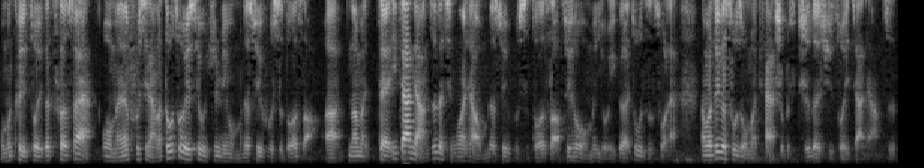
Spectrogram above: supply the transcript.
我们可以做一个测算。我们夫妻两个都作为税务居民，我们的税负是多少啊？那么在一家两制的情况下，我们的税负是多少？最后我们有一个数字出来。那么这个数字我们看是不是值得去做一家两制？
